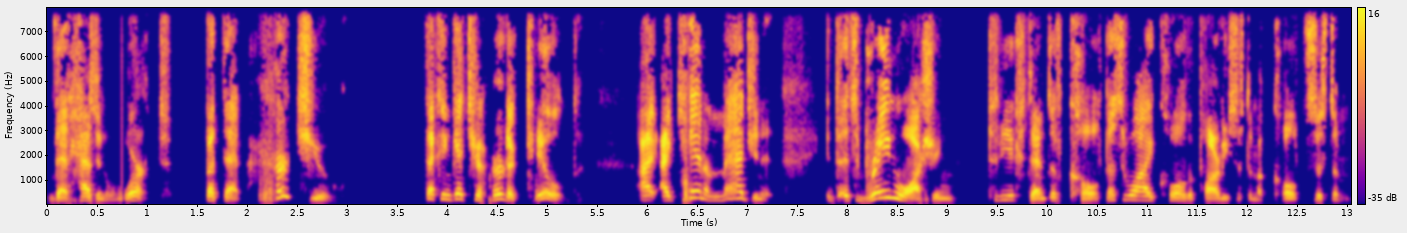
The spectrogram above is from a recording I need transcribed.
that hasn't worked, but that hurts you, that can get you hurt or killed. I, I can't imagine it. It's brainwashing to the extent of cult. That's why I call the party system a cult system.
